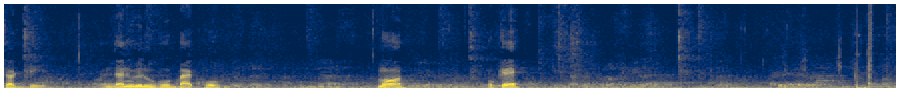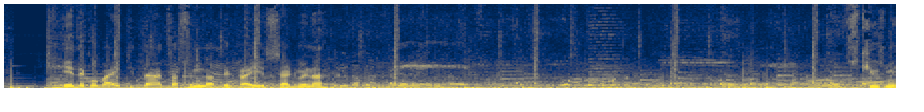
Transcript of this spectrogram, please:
chaddi. And then will go back home मो ओके ये देखो भाई, कितना अच्छा सुंदर दिख रहा है इस साइड में ना। Excuse me.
